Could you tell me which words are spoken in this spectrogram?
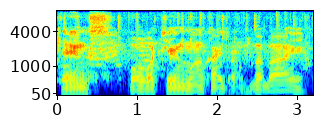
Thanks for watching mga ka-idol. Bye-bye.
